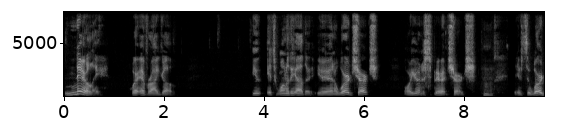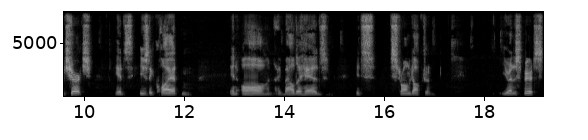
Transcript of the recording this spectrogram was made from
Nearly wherever I go, you it's one or the other. You're in a word church, or you're in a spirit church. Hmm. If it's a word church, it's usually quiet and in awe, and they bow their heads. It's strong doctrine. You're in a spirit's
